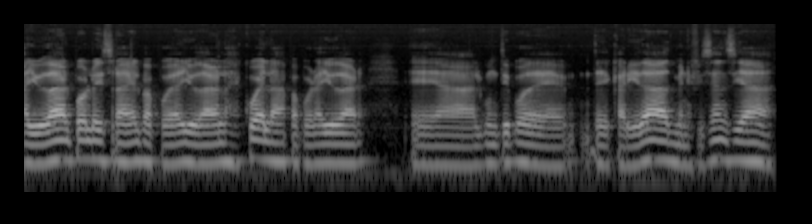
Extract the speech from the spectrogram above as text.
ayudar al pueblo de Israel, para poder ayudar a las escuelas, para poder ayudar eh, a algún tipo de, de, caridad, beneficencia,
